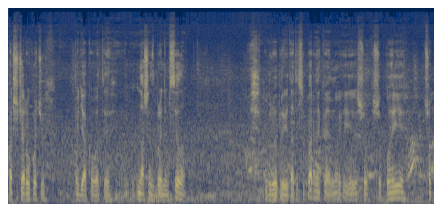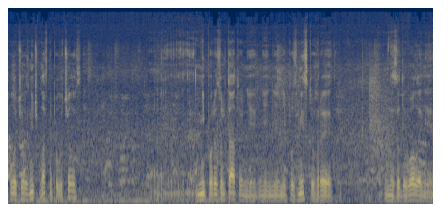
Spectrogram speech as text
першу чергу хочу подякувати нашим Збройним силам. По-друге, привітати суперника. Ну і щоб, щоб по грі, щоб вийшло, нічого в нас не вийшло. Ні по результату, ні, ні, ні, ні по змісту гри. Незадоволені.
